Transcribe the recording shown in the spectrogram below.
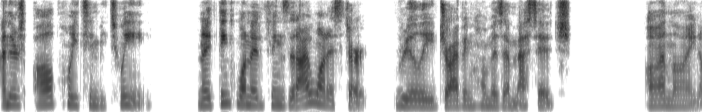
And there's all points in between. And I think one of the things that I want to start really driving home as a message online,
